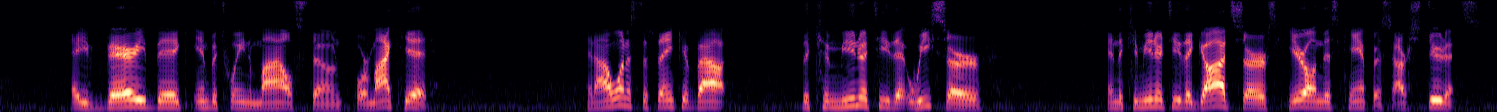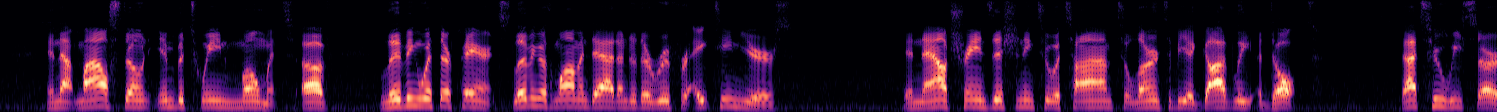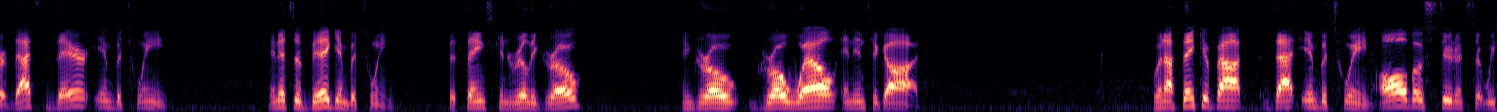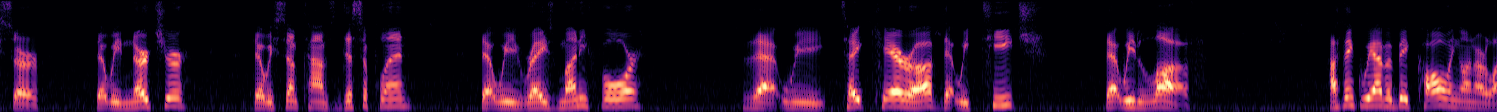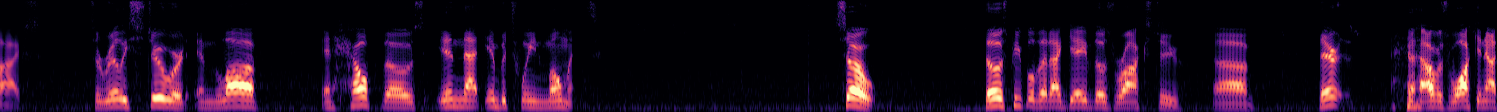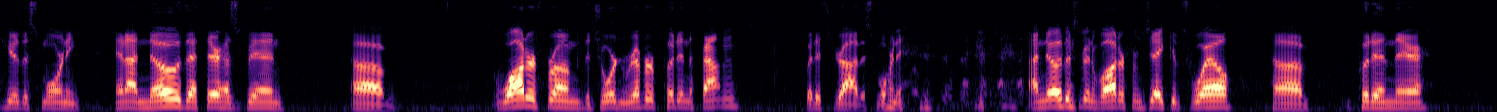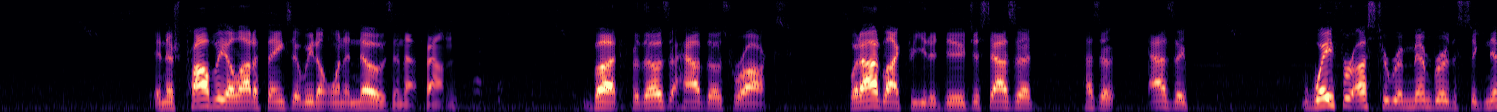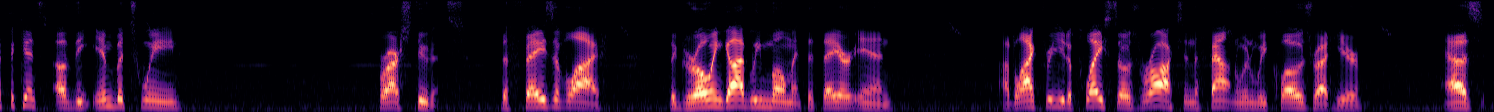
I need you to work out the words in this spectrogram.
a very big in between milestone for my kid. And I want us to think about the community that we serve and the community that God serves here on this campus, our students, and that milestone in between moment of living with their parents, living with mom and dad under their roof for 18 years, and now transitioning to a time to learn to be a godly adult. That's who we serve. That's their in between. And it's a big in between that things can really grow and grow grow well and into God. When I think about that in between, all those students that we serve, that we nurture, that we sometimes discipline, that we raise money for, that we take care of, that we teach, that we love, I think we have a big calling on our lives to really steward and love and help those in that in between moment. So, those people that I gave those rocks to, um, there, I was walking out here this morning and I know that there has been um, water from the Jordan River put in the fountain, but it's dry this morning. I know there's been water from Jacob's well uh, put in there. And there's probably a lot of things that we don't want to nose in that fountain. But for those that have those rocks, what I'd like for you to do, just as a, as a, as a way for us to remember the significance of the in between for our students, the phase of life, the growing godly moment that they are in. I'd like for you to place those rocks in the fountain when we close right here as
